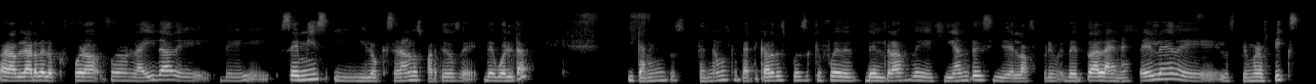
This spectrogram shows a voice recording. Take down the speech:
para hablar de lo que fueron, fueron la ida de, de, semis y lo que serán los partidos de, de vuelta. Y también pues, tendremos que platicar después de qué fue del draft de gigantes y de, las de toda la NFL, de los primeros picks.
